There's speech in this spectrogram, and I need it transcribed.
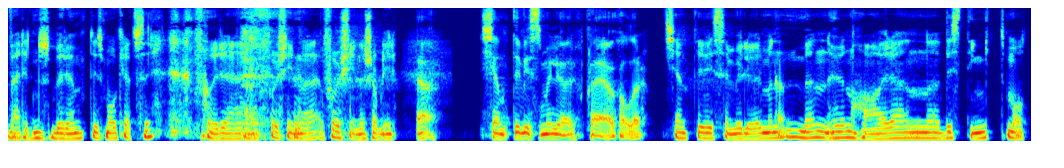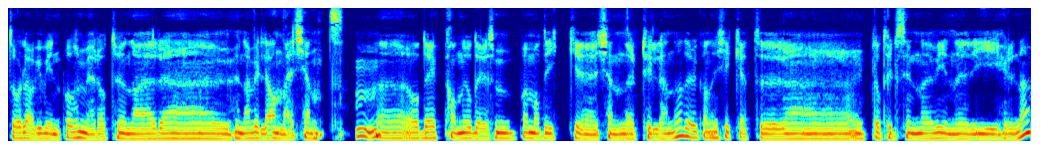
verdensberømt i små kretser for, eh, for sine, for sine. Ja. Kjent i visse miljøer, pleier jeg å kalle det. Kjent i visse miljøer, men, men hun har en distinkt måte å lage vin på som gjør at hun er, eh, hun er veldig anerkjent. Eh, Og det kan jo dere som på en måte ikke kjenner til henne, dere kan jo kikke etter eh, Clotilde sine viner i hyllene.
